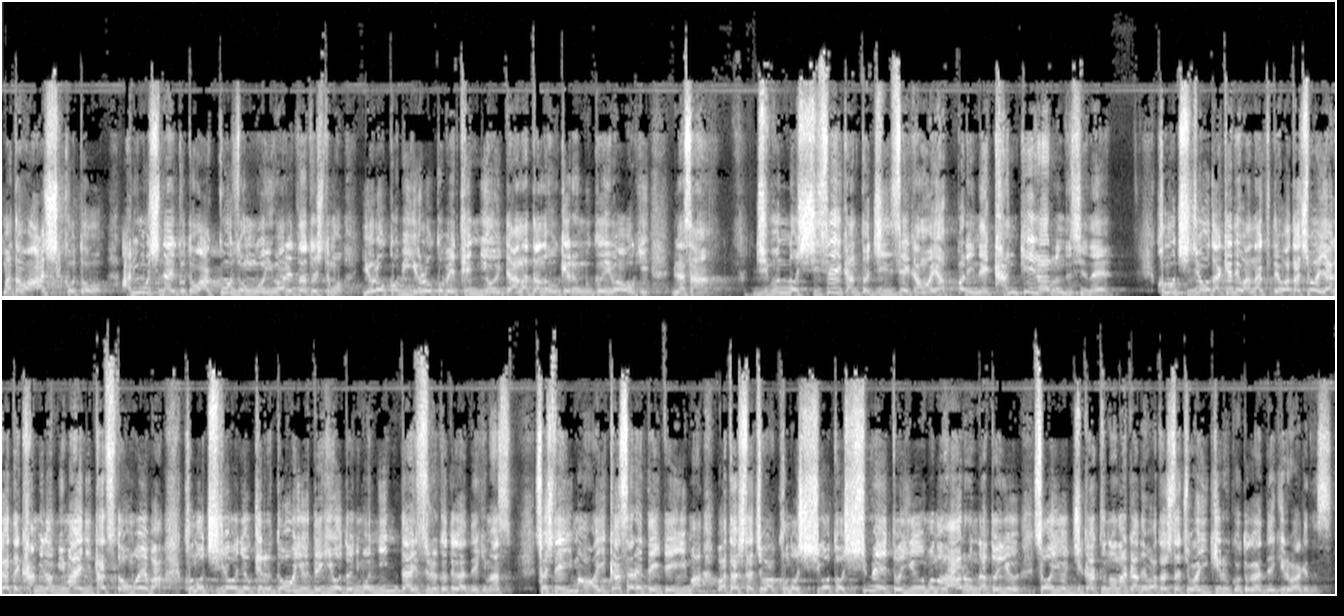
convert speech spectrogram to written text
または悪しことありもしないことを悪行存を言われたとしても喜び喜べ天においてあなたの受ける報いは大きい皆さん自分の死生観と人生観はやっぱりね関係があるんですよねこの地上だけではなくて私はやがて神の御前に立つと思えば、この地上におけるどういう出来事にも忍耐することができます。そして今は生かされていて、今私たちはこの仕事、使命というものがあるんだという、そういう自覚の中で私たちは生きることができるわけです。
